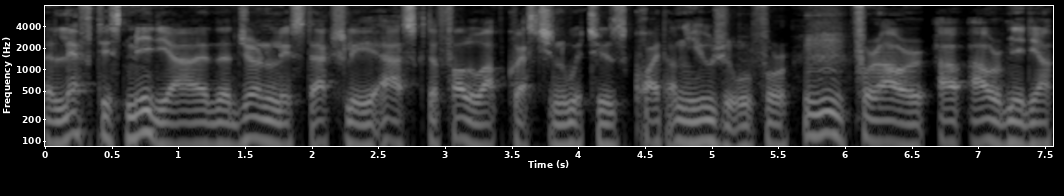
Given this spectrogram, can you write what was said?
leftist media, the journalist, actually asked a follow-up question, which is quite unusual for mm. for our our, our media.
